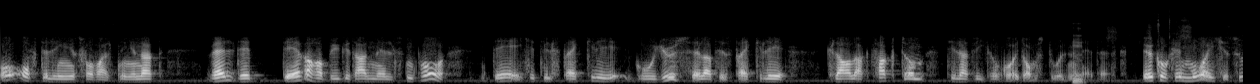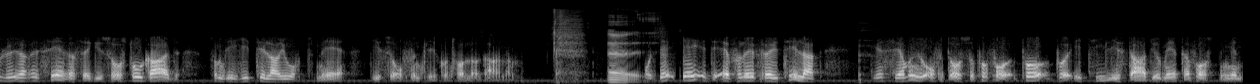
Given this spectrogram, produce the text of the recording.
og ofte ligningsforvaltningen at vel, det dere har bygget anmeldelsen på, det er ikke tilstrekkelig god jus eller tilstrekkelig klarlagt faktum til at vi kan gå i domstolen med det. Økokrim må ikke solidarisere seg i så stor grad som de hittil har gjort med disse offentlige kontrollorganene. Uh, og det, det, det er for føye til at det ser man jo ofte også på, på, på, i tidlig stadium i etterforskningen,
